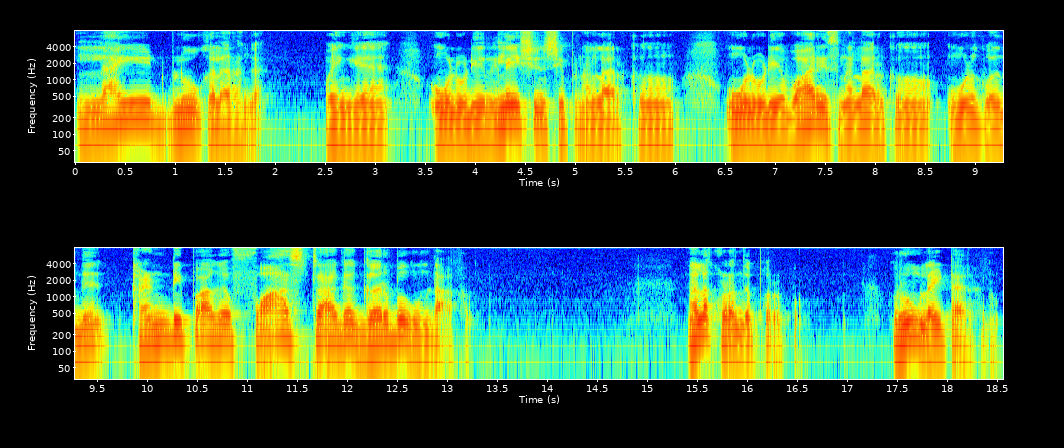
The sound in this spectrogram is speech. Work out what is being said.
லைட் ப்ளூ கலர் அங்கே. வைங்க. உங்களுடைய ரிலேஷன்ஷிப் நல்லா இருக்கும். உங்களுடைய வாரிஸ் நல்லா இருக்கும். உங்களுக்கு வந்து கண்டிப்பாக ஃபாஸ்ட்டாக கர்ப்பம் உண்டாகும். நல்ல குழந்தை பிறப்போம் ரூம் லைட்டாக இருக்கணும்.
